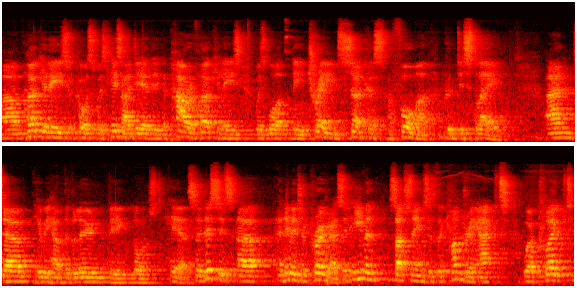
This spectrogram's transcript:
Um, Hercules, of course, was his idea. The, the power of Hercules was what the trained circus performer could display. And um, here we have the balloon being launched here. So this is uh, an image of progress. And even such things as the conjuring acts were cloaked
